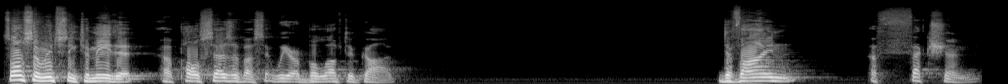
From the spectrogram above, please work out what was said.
It's also interesting to me that uh, Paul says of us that we are beloved of God. Divine affection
